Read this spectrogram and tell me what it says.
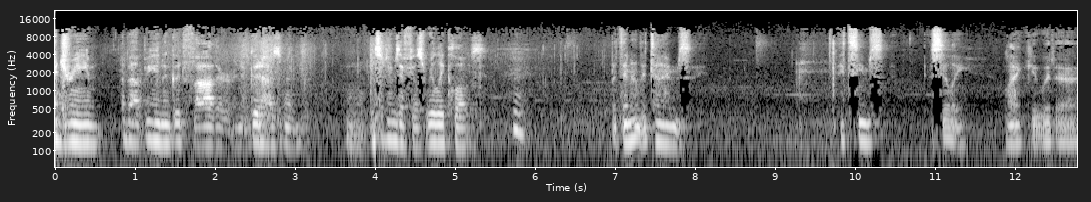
I dream about being a good father and a good husband. And sometimes it feels really close. But then other times, it seems silly, like it would uh,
